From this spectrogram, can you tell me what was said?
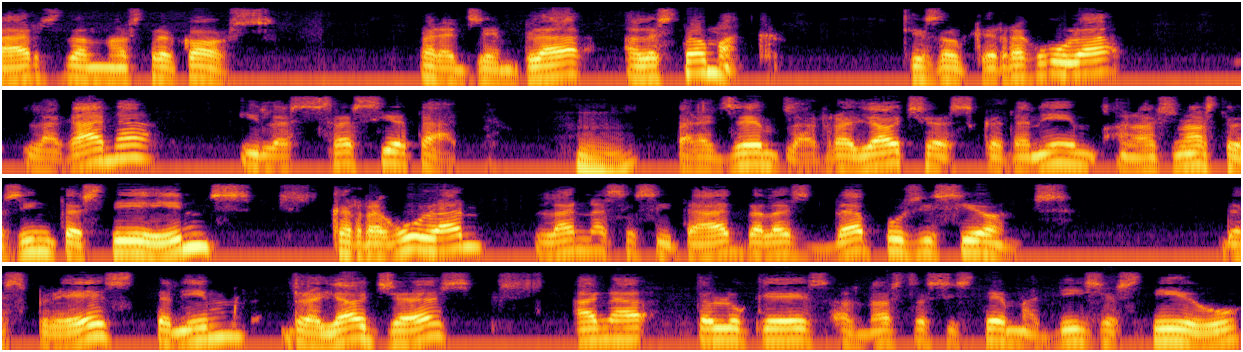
parts del nostre cos. Per exemple, a l'estómac, que és el que regula la gana i la sacietat. Mm. Per exemple, rellotges que tenim en els nostres intestins que regulen la necessitat de les deposicions. Després tenim rellotges en a- tot el que és el nostre sistema digestiu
